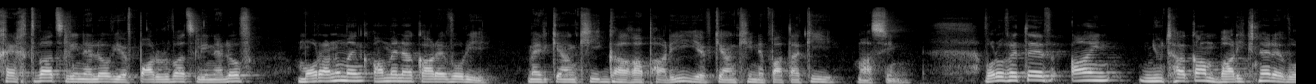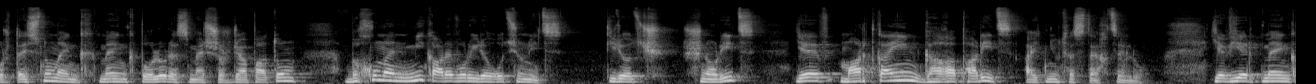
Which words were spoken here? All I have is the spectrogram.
խեղդված լինելով եւ ապարուրված լինելով մոռանում ենք ամենակարևորի մեր կյանքի գաղափարի եւ կյանքի նպատակի մասին, որովհետեւ այն նյութական բարիքները, որ տեսնում ենք մենք բոլորս մեր շրջապատում, բխում են մի կարևոր իրողությունից՝ Տիրոջ շնորից եւ մարդկային գաղափարից այդ նյութը ստեղծելու։ Եվ երբ մենք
